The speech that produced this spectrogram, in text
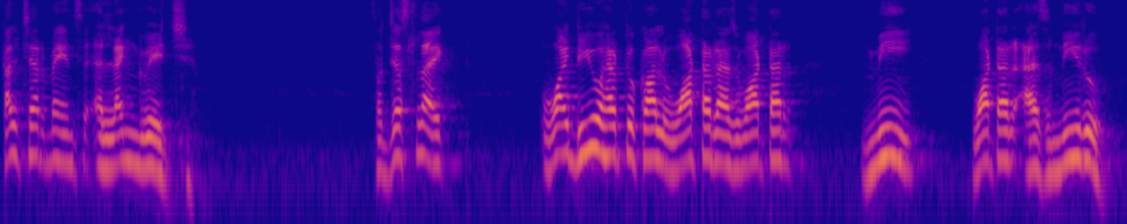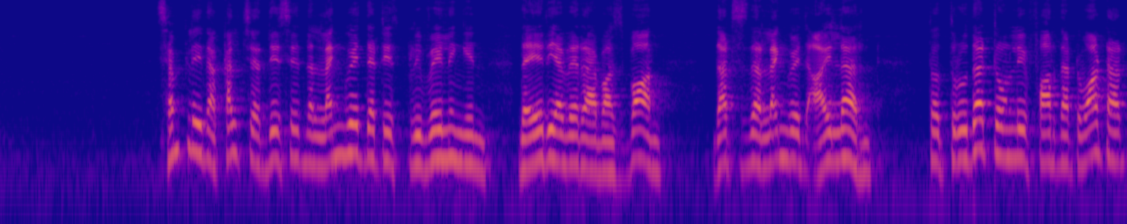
Culture means a language. So just like why do you have to call water as water, me water as Niru? Simply the culture, this is the language that is prevailing in the area where I was born, that's the language I learned. So through that only for that water,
